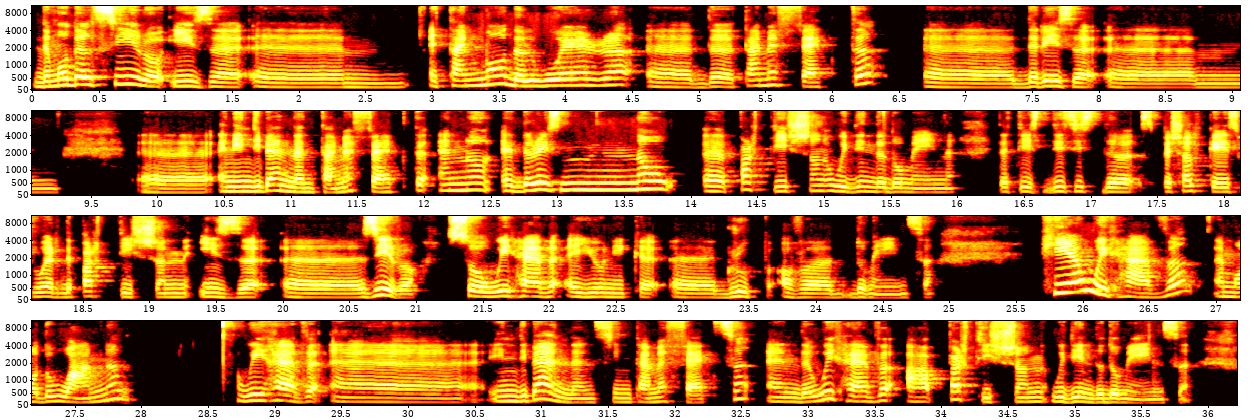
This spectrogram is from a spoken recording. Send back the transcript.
the model 0 is uh, um, a time model where uh, the time effect uh, there is um, an independent time effect and no, there is no uh, partition within the domain. That is, this is the special case where the partition is uh, zero. So we have a unique uh, group of domains. Here we have a model one. We have independence in time effects and we have a partition within the domains.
